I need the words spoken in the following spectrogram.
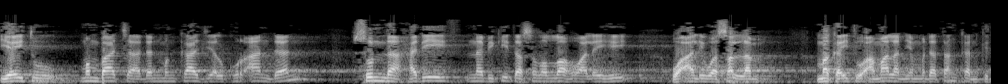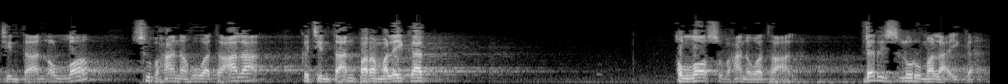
yaitu membaca dan mengkaji Al-Qur'an dan sunnah hadis Nabi kita sallallahu alaihi wa alihi wasallam. Maka itu amalan yang mendatangkan kecintaan Allah Subhanahu wa taala kecintaan para malaikat Allah Subhanahu wa taala dari seluruh malaikat.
